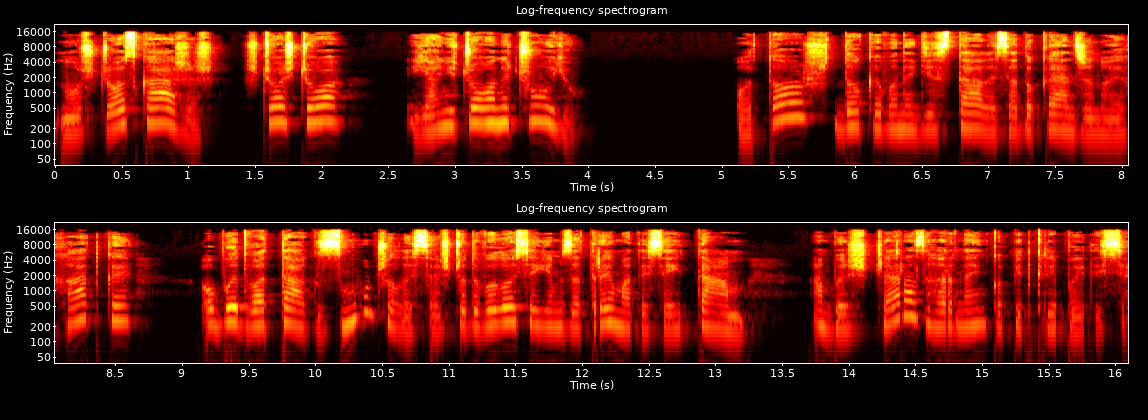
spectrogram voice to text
Ну, що скажеш? Що, що? Я нічого не чую. Отож, доки вони дісталися до кендженої хатки, обидва так змучилися, що довелося їм затриматися і там, аби ще раз гарненько підкріпитися.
